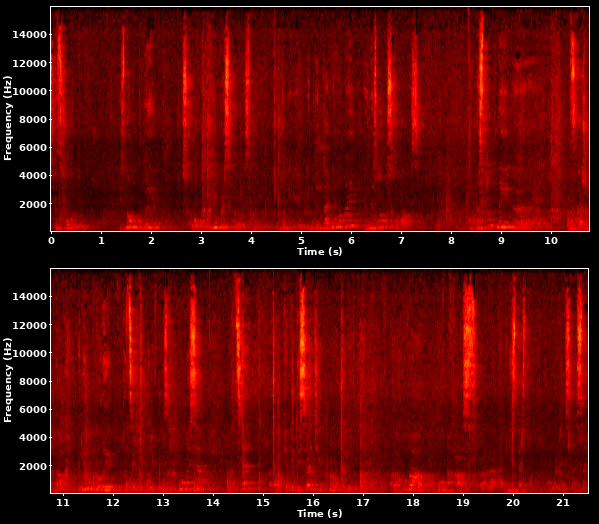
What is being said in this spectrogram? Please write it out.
спецфонду. І знову були сховані. Їм присвоїлись нові нові інвентарні номери, і вони знову сховалися. Наступний, 60-х років е, була, був наказ е, Міністерства культури СРСР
